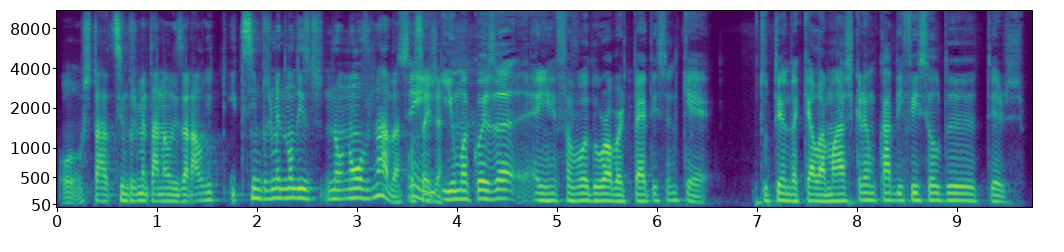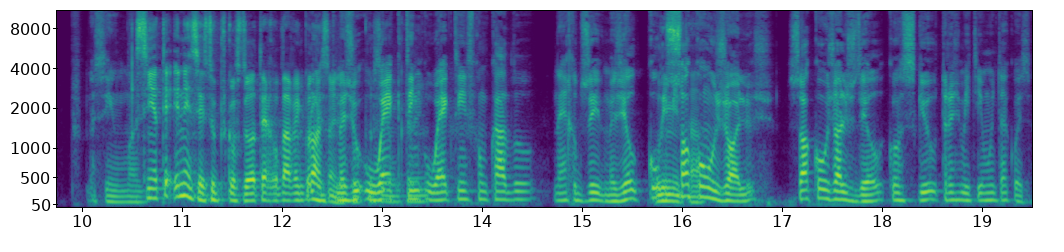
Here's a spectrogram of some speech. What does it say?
ou, está simplesmente a analisar algo e, e simplesmente não diz, não, não ouves nada. Sim, ou seja, e uma coisa em favor do Robert Pattinson que é tu tendo aquela máscara é um bocado difícil de teres assim uma. Sim, até, eu nem sei se o pescoço dele até rodava em condições. Mas o, o acting, o acting fica um bocado né, reduzido, mas ele com, só com os olhos, só com os olhos dele conseguiu transmitir muita coisa.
